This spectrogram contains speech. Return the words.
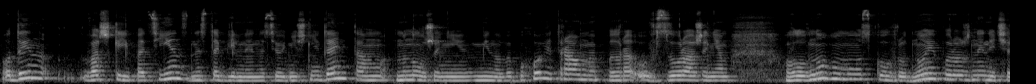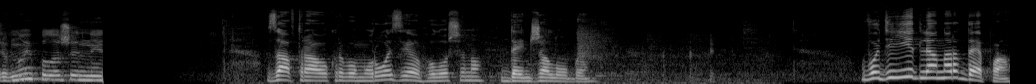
Один важкий пацієнт, нестабільний на сьогоднішній день. Там множені міновибухові травми з ураженням головного мозку, грудної порожнини, черевної порожнини. Завтра у Кривому Розі оголошено День жалоби. Водії для нардепа.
